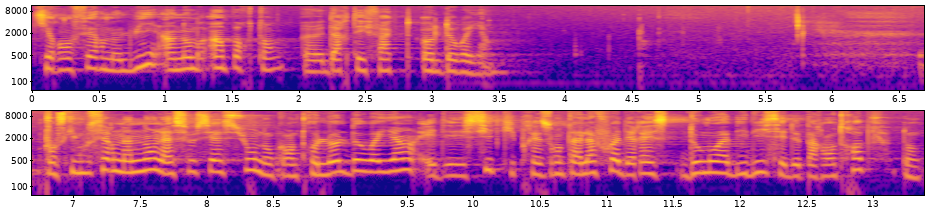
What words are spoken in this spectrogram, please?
qui renferme lui un nombre important euh, d'artefacts oldowayens. Pour ce qui concerne maintenant l'association donc entre l'oldowayen et des sites qui présentent à la fois des restes d'Homo habilis et de paranthropes, donc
